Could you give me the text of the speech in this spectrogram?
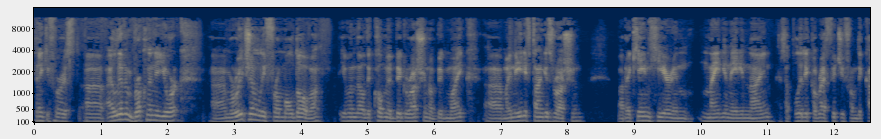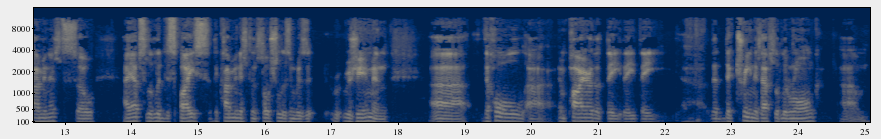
Thank you, Forrest. Uh, I live in Brooklyn, New York. I'm originally from Moldova, even though they call me Big Russian or Big Mike. Uh, my native tongue is Russian, but I came here in 1989 as a political refugee from the communists. So I absolutely despise the communist and socialism re- regime and uh, the whole uh, empire that they they they uh, the doctrine is absolutely wrong. Um,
